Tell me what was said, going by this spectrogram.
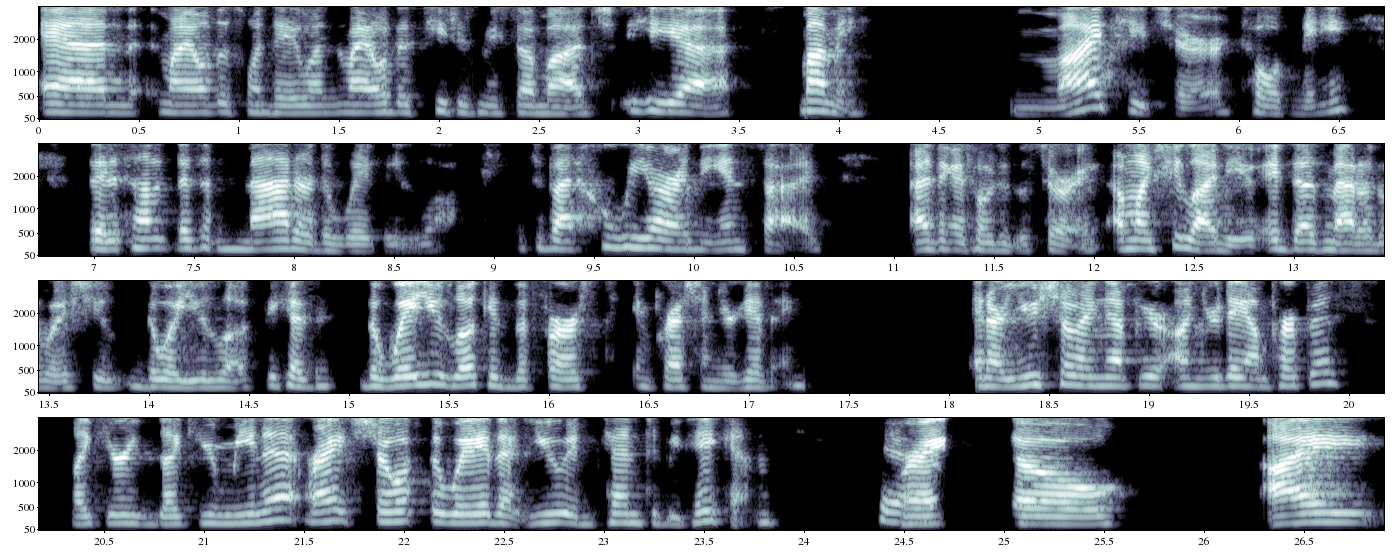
And my oldest one day, when my oldest teaches me so much, he uh, mommy, my teacher told me that it's not it doesn't matter the way we look. It's about who we are in the inside. I think I told you the story. I'm like, she lied to you. It does matter the way she the way you look because the way you look is the first impression you're giving. And are you showing up your on your day on purpose? like you're like you mean it right show up the way that you intend to be taken yeah. right so i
